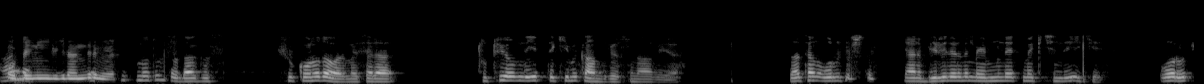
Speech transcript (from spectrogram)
O Aynen. beni ilgilendirmiyor. Tutmadır da Douglas. Şu konu da var mesela. Tutuyorum deyip de kimi kandırıyorsun abi ya? Zaten oruç İşte. Yani birilerini memnun etmek için değil ki. Oruç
